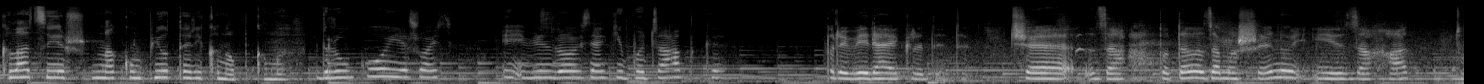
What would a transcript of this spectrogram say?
клацаєш на комп'ютері кнопками. Друкує щось, і він робить всякі початки. Перевіряє кредити. Чи заплатили за машину і за хату.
